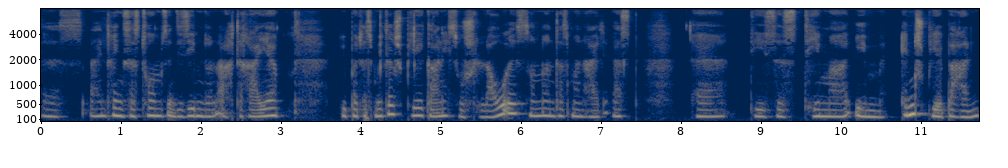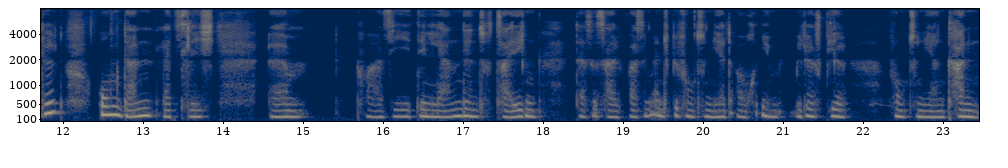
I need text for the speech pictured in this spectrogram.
des Eindringens des Turms in die siebte und achte Reihe über das Mittelspiel gar nicht so schlau ist, sondern dass man halt erst äh, dieses Thema im Endspiel behandelt, um dann letztlich ähm, quasi den Lernenden zu zeigen, dass es halt, was im Endspiel funktioniert, auch im Mittelspiel funktionieren kann.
